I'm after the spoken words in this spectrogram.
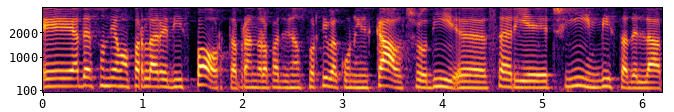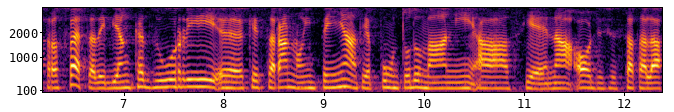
E adesso andiamo a parlare di sport, prendo la pagina sportiva con il calcio di eh, Serie C in vista della trasferta dei biancazzurri eh, che saranno impegnati appunto domani a Siena. Oggi c'è stata la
